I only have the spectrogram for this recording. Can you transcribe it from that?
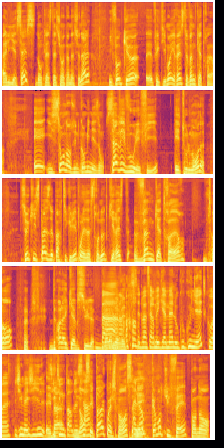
à l'ISS, donc la station internationale, il faut que, effectivement, il reste 24 heures. Et ils sont dans une combinaison. Savez-vous, les filles, et tout le monde, ce qui se passe de particulier pour les astronautes qui restent 24 heures dans, dans la capsule, dans la Bah, navette ça doit faire méga mal aux coucougnettes, quoi, j'imagine, eh si ben, tu nous parles de non, ça. c'est pas à quoi je pense. Ah mais non comment tu fais pendant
